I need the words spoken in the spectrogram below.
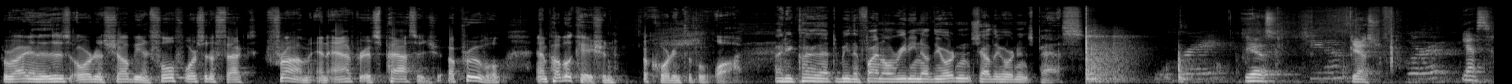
providing that this ordinance shall be in full force and effect from and after its passage, approval, and publication according to the law. I declare that to be the final reading of the ordinance. Shall the ordinance pass? Bray, Yes. Cheatham, Yes. Leeuwrik, Yes.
